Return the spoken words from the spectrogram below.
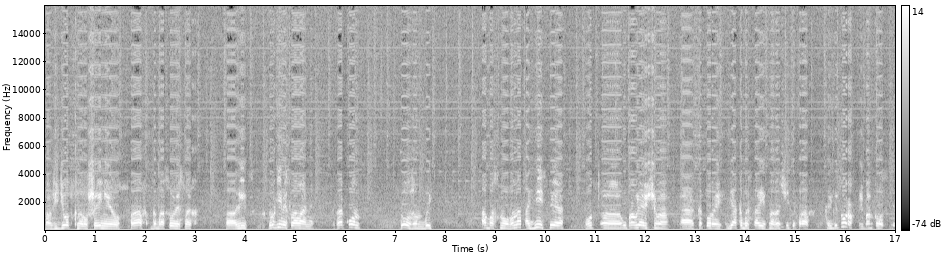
ведет к нарушению прав добросовестных э, лиц. Другими словами, закон должен быть обоснованным, а действия вот э, управляющего, э, который якобы стоит на защите прав кредиторов при банкротстве,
